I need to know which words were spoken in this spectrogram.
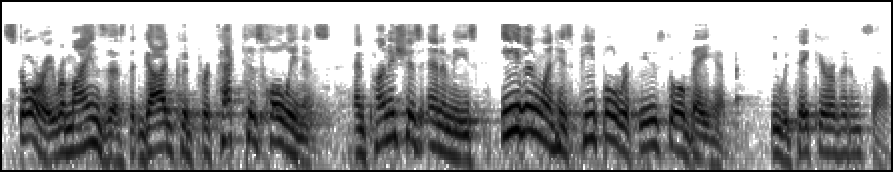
story reminds us that God could protect His holiness and punish His enemies even when His people refuse to obey Him. He would take care of it Himself.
